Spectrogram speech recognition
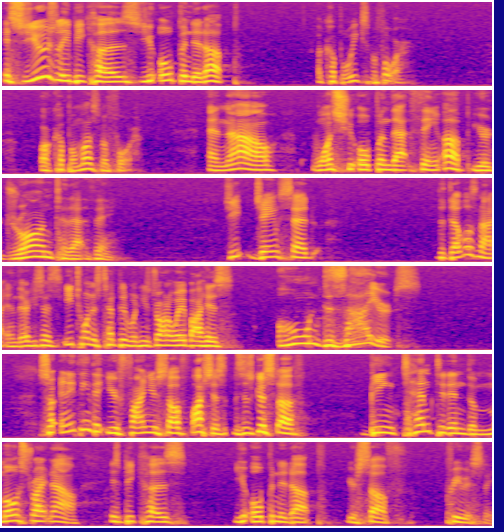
it's usually because you opened it up a couple weeks before or a couple months before. And now, once you open that thing up, you're drawn to that thing. G- James said, The devil's not in there. He says, Each one is tempted when he's drawn away by his own desires. So anything that you find yourself, watch this, this is good stuff, being tempted in the most right now is because you opened it up yourself previously.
